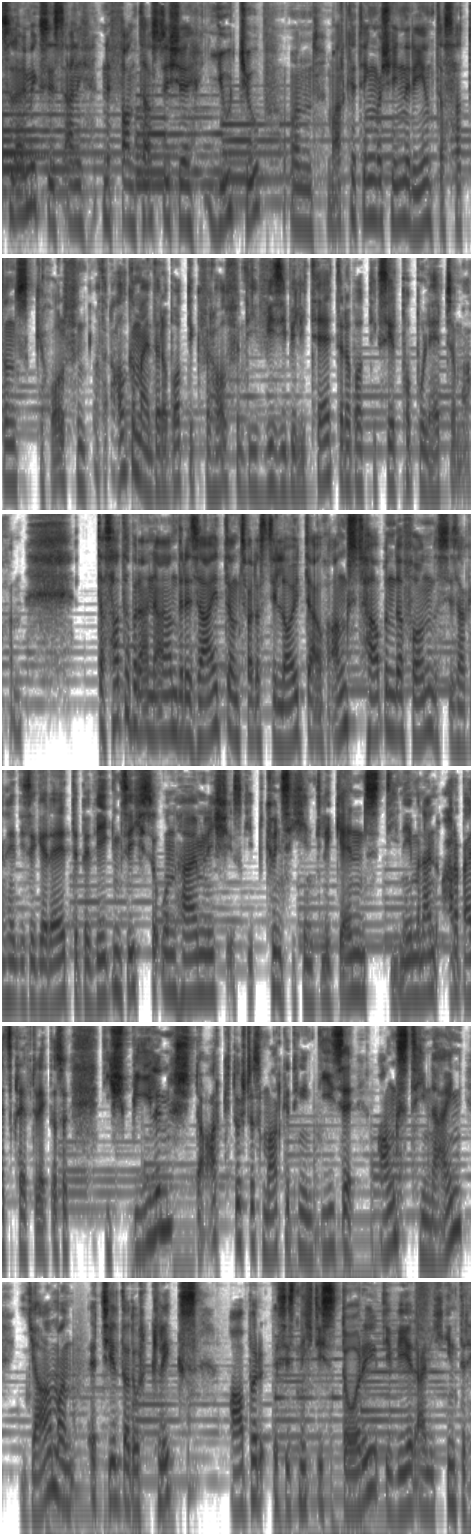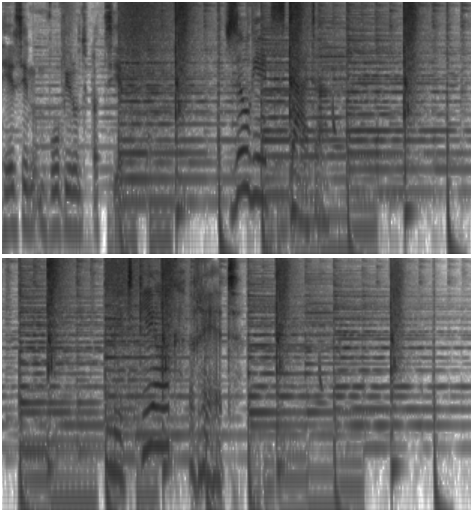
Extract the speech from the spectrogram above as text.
Dynamics ist eigentlich eine fantastische YouTube- und Marketingmaschinerie und das hat uns geholfen, oder allgemein der Robotik verholfen, die Visibilität der Robotik sehr populär zu machen. Das hat aber eine andere Seite, und zwar, dass die Leute auch Angst haben davon, dass sie sagen, hey, diese Geräte bewegen sich so unheimlich, es gibt künstliche Intelligenz, die nehmen einen Arbeitskräfte weg. Also die spielen stark durch das Marketing in diese Angst hinein. Ja, man erzielt dadurch Klicks, aber es ist nicht die Story, die wir eigentlich hinterher sehen und wo wir uns platzieren. So geht's Startup. Mit Georg Räth.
